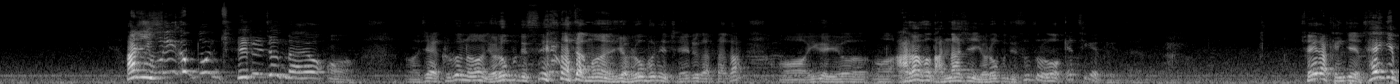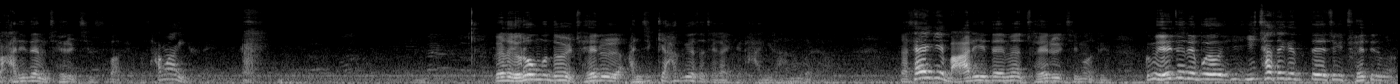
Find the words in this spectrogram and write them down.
아니 우리가 뭔 죄를 졌나요? 어. 어, 제가 그거는 여러분들이 수행하다면 여러분의 죄를 갖다가 어 이게 여- 어, 알아서 낱낱이 여러분들이 스스로 깨치게 돼 있어요. 죄가 굉장히 세계 말이 되면 죄를 지을 수밖에 없어 상황이 그래. 그래서 여러분들 죄를 안 짓게 하기 위해서 제가 이렇게 강의를 하는 거예요. 자, 세계 말이 되면 죄를 지면 어떻게? 그럼 예전에 뭐 2차 세계 때 저기 죄들이 뭐-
